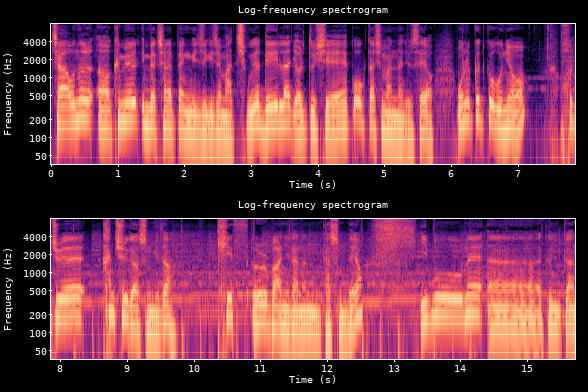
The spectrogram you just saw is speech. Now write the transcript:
자, 오늘, 어, 금요일 임백천의 백뮤직 이제 마치고요. 내일 낮 12시에 꼭 다시 만나주세요. 오늘 끝곡은요, 호주의 칸츄리 가수입니다. 키스 얼반이라는 가수인데요. 이분의, 어, 그러니까,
